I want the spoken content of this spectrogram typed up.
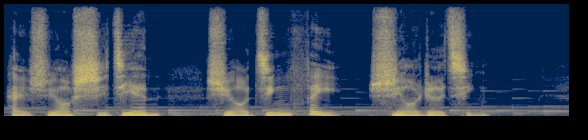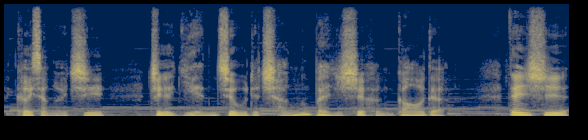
还需要时间，需要经费，需要热情。可想而知，这个研究的成本是很高的，但是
